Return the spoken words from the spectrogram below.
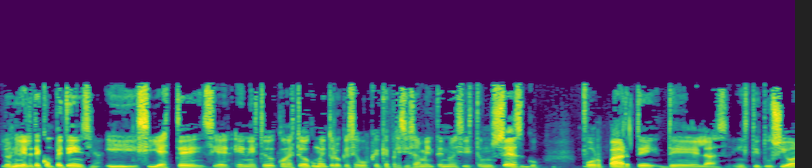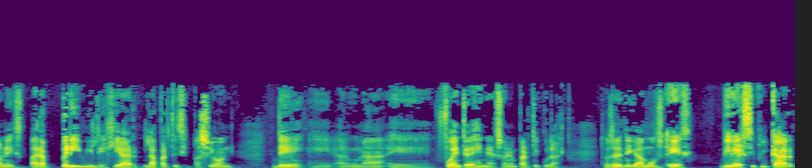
los niveles de competencia y si este, si en este, con este documento lo que se busca es que precisamente no exista un sesgo por parte de las instituciones para privilegiar la participación de eh, alguna fuente de generación en particular. Entonces, digamos, es diversificar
